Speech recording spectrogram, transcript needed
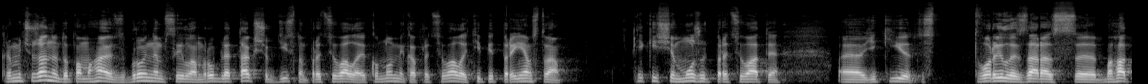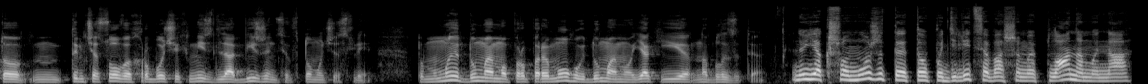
Кременчужани допомагають Збройним силам, роблять так, щоб дійсно працювала економіка, працювали ті підприємства, які ще можуть працювати, е, які створили зараз багато тимчасових робочих місць для біженців, в тому числі. Тому ми думаємо про перемогу і думаємо, як її наблизити. Ну, якщо можете, то поділіться вашими планами на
